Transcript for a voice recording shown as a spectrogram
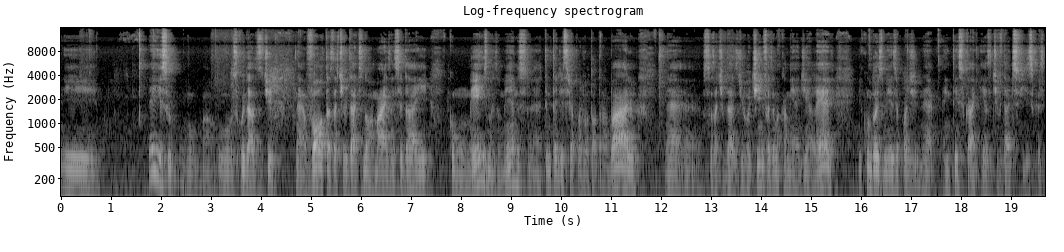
E é isso, os cuidados de né, volta às atividades normais, aí você dá aí com um mês mais ou menos, é, 30 dias você já pode voltar ao trabalho, né, suas atividades de rotina, fazer uma caminhadinha leve e com dois meses já pode né, intensificar as atividades físicas.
